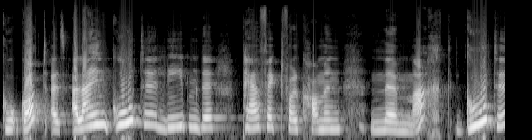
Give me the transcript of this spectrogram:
Gott als allein gute, liebende, perfekt vollkommene Macht, gute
